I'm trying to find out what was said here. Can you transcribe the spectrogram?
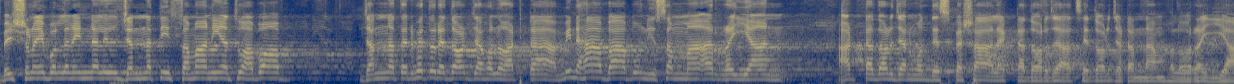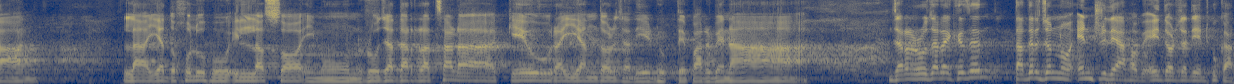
বিশ্বনবী বললেন, ইন্নালিল জান্নাতি সামানিয়াতু আবওয়াব জান্নাতের ভেতরে দরজা হলো আটটা। মিনহা বাবুন ইসাম্মা আর রাইয়ান আটটা দরজার মধ্যে স্পেশাল একটা দরজা আছে। দরজাটার নাম হলো রাইয়ান। রোজাদাররা ছাড়া কেউ রাইয়ান দরজা দিয়ে ঢুকতে পারবে না। যারা রোজা রেখেছেন, তাদের জন্য এন্ট্রি দেয়া হবে এই দরজা দিয়ে ঢুকার।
